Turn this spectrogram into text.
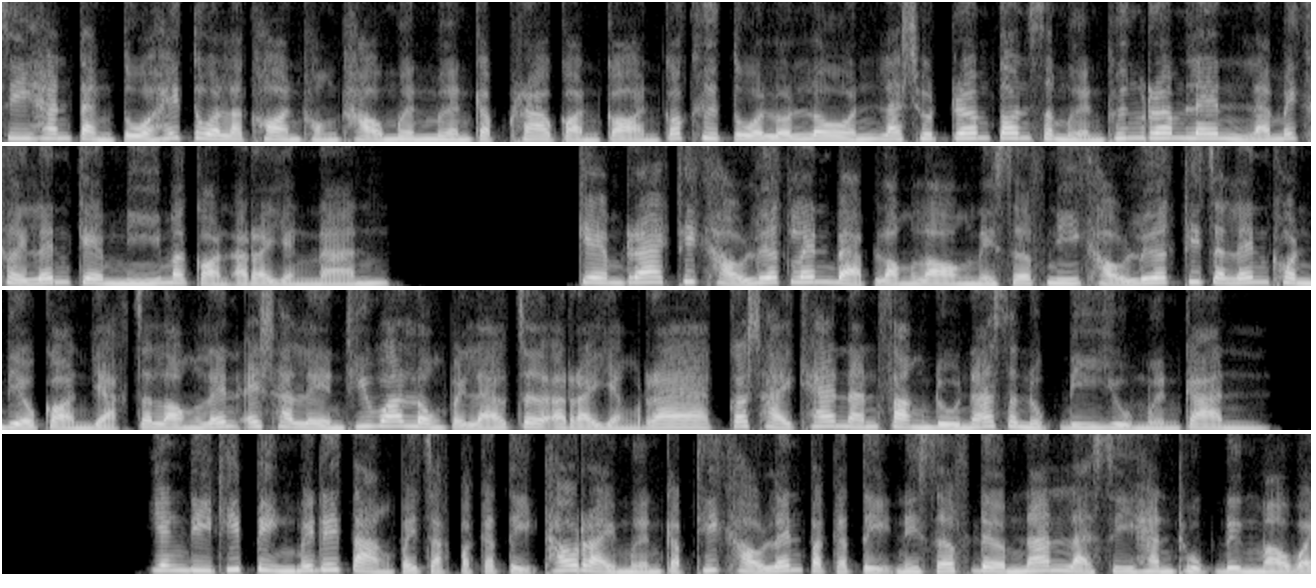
ซีฮันแต่งตัวให้ตัวละครของเขาเหมือนเหมือนกับคราวก่อนๆก็คือตัวล้นๆและชุดเริ่มต้นเสมือนเพิ่งเริ่มเล่น และไม่เคยเล่นเกมนี้มาก่อนอะไรอย่างนั้นเกมแรกที่เขาเลือกเล่นแบบลองๆ ในเซิร์ฟนี้เขาเลือกที่จะเล่นคนเดียวก่อนอยากจะลองเล่นไอชาเลนที่ว่าลงไปแล้วเจออะไรอย่างแรก ก็ใช้แค่นั้นฟังดูน่าสนุกดีอยู่เหมือนกัน ยังดีที่ปิงไม่ได้ต่างไปจากปกติเท่าไหร่เหมือนกับที่เขาเล่นปกติในเซิร์ฟเดิมนั่นแหละซีฮันถูกดึงมาไว้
